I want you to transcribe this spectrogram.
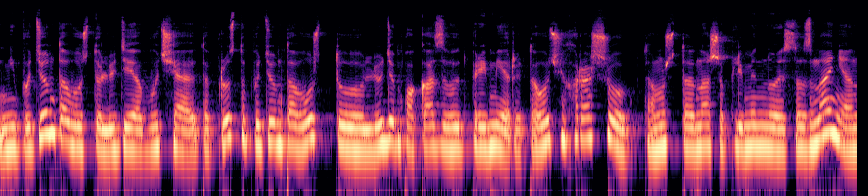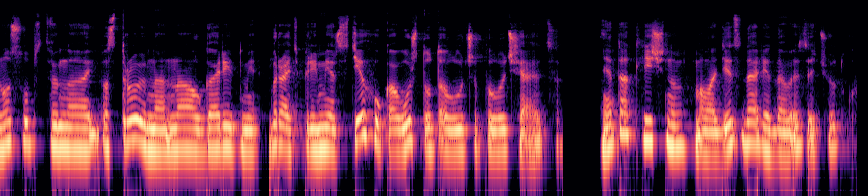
Не путем того, что людей обучают, а просто путем того, что людям показывают пример. Это очень хорошо, потому что наше племенное сознание, оно, собственно, построено на алгоритме брать пример с тех, у кого что-то лучше получается. Это отлично. Молодец, Дарья, давай зачетку.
